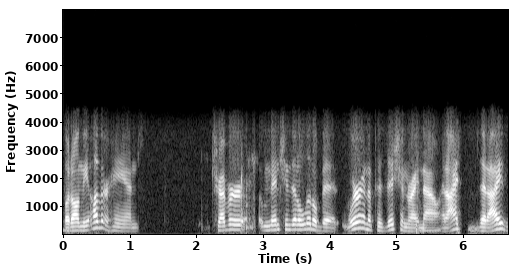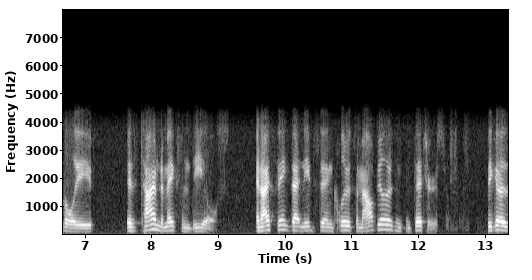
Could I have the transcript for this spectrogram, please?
But on the other hand, Trevor mentioned it a little bit. We're in a position right now, and I that I believe is time to make some deals, and I think that needs to include some outfielders and some pitchers. Because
